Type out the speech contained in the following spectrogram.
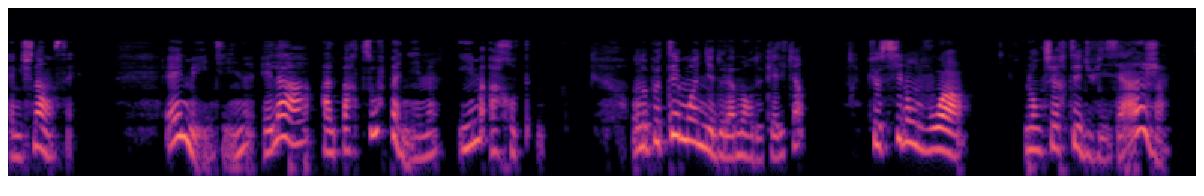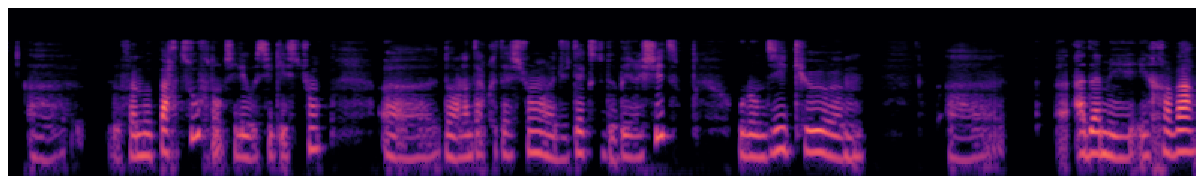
la Mishnah enseigne. Achotem. On ne peut témoigner de la mort de quelqu'un que si l'on voit l'entièreté du visage, euh, le fameux partsouf dont il est aussi question euh, dans l'interprétation euh, du texte de Bereshit, où l'on dit que Adam et, Chava,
